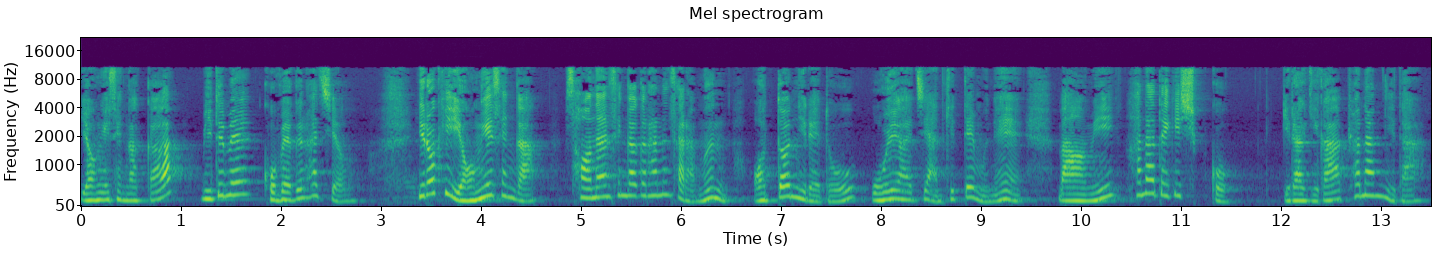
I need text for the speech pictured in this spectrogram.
영의 생각과 믿음의 고백을 하지요. 이렇게 영의 생각, 선한 생각을 하는 사람은 어떤 일에도 오해하지 않기 때문에 마음이 하나 되기 쉽고 일하기가 편합니다.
